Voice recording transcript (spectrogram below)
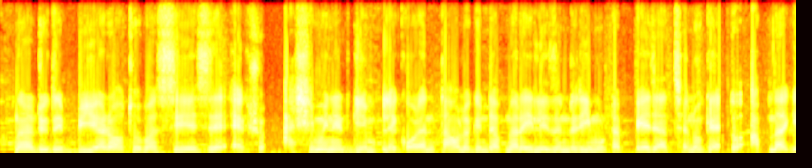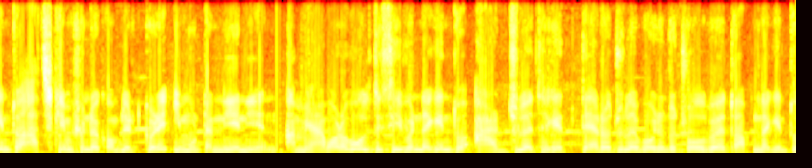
আপনারা যদি বিয়ার অথবা সিএস এ একশো আশি মিনিট গেম প্লে করেন, তাহলে কিন্তু আপনারা এই লেজেন্ডারি ইমোটটা পেয়ে যাচ্ছেন ওকে তো আপনারা কিন্তু আজকে মিশনটা কমপ্লিট করে ইমোটটা নিয়ে নিন। আমি আবারও বলতেছি ইভেন্টটা কিন্তু আট জুলাই থেকে তেরো জুলাই পর্যন্ত চলবে, তো আপনারা কিন্তু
